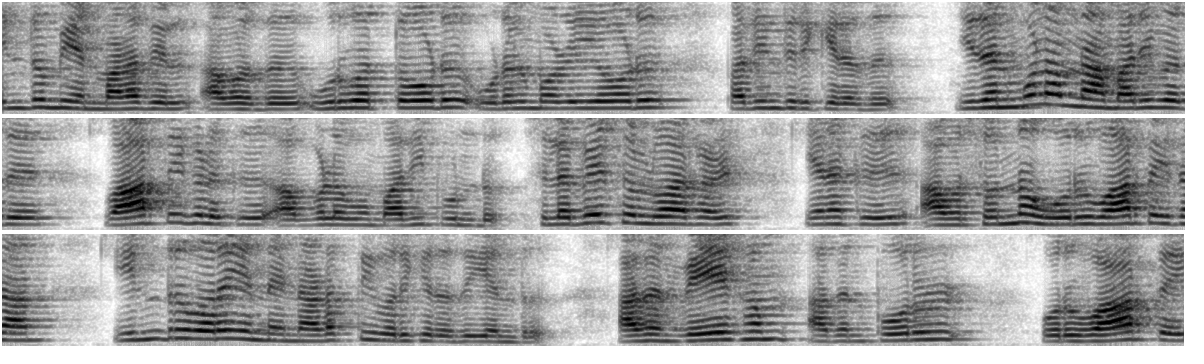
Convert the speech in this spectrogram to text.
இன்றும் என் மனதில் அவரது உருவத்தோடு உடல் மொழியோடு பதிந்திருக்கிறது. இதன் மூலம் நாம் அறிவது வார்த்தைகளுக்கு அவ்வளவு மதிப்புண்டு. சில பேர் சொல்வார்கள் எனக்கு அவர் சொன்ன ஒரு வார்த்தை தான் இன்று வரை என்னை நடத்தி வருகிறது என்று. அதன் வேகம் அதன் பொருள் ஒரு வார்த்தை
